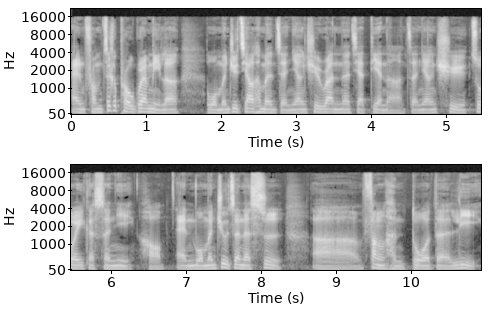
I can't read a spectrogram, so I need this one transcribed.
And from 这个 program 里呢，我们就教他们怎样去 run 那家店啊，怎样去做一个生意。好，And 我们就真的是啊，放很多的力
